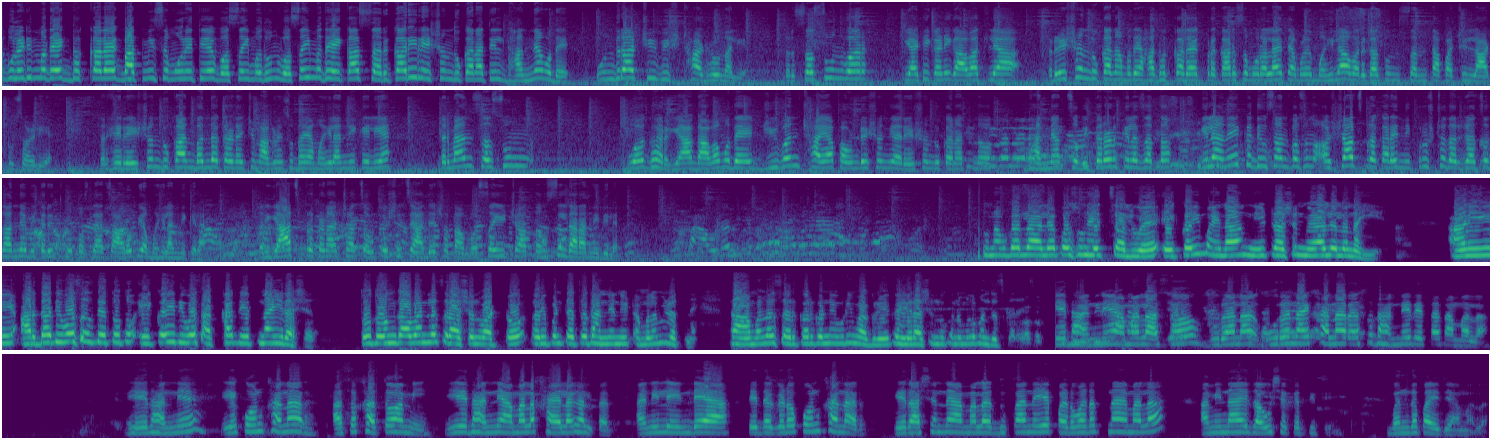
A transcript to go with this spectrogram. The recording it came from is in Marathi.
आता बुलेटिनमध्ये एक धक्कादायक बातमी समोर येते. वसईमधून वसईमध्ये एका सरकारी रेशन दुकानातील धान्यामध्ये उंदराची विष्ठा आढळून आली आहे. तर ससूनवर या ठिकाणी गावातल्या रेशन दुकानामध्ये हा धक्कादायक प्रकार समोर आलाय. त्यामुळे महिला वर्गातून संतापाची लाट उसळली आहे. तर हे रेशन दुकान बंद करण्याची मागणी सुद्धा या महिलांनी केली आहे. दरम्यान ससून व घर. या गावामध्ये जीवन छाया फाउंडेशन या रेशन दुकानातनं धान्याचं वितरण केलं जातं. गेल्या अनेक दिवसांपासून अशाच प्रकारे निकृष्ट दर्जाचं धान्य वितरित होत असल्याचा आरोप या महिलांनी केला. तर याच प्रकरणाच्या चौकशीचे आदेश आता वसईच्या तहसीलदारांनी दिले नवगरला आल्यापासून हेच चालू आहे. एकही महिना नीट राशन मिळालेलं नाहीये. आणि अर्धा दिवसच देतो तो एकही दिवस अख्खा देत नाही राशन. तो दोन गावांनाच राशन वाटतो तरी पण त्याचं धान्य नीट आम्हाला मिळत नाही. तर आम्हाला सरकारकडून एवढी मागणी आहे का हे राशन दुकान आम्हाला बंदच करायचं. हे धान्य आम्हाला असं गुरांना गुरं नाही खाणार असं धान्य देतात आम्हाला. हे धान्य हे कोण खाणार? असं खातो आम्ही. हे धान्य आम्हाला खायला घालतात. आणि लेंड्या ते दगड कोण खाणार? हे राशन नाही आम्हाला दुकान हे परवडत नाही आम्हाला. आम्ही नाही जाऊ शकत तिथे. बंद पाहिजे आम्हाला.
